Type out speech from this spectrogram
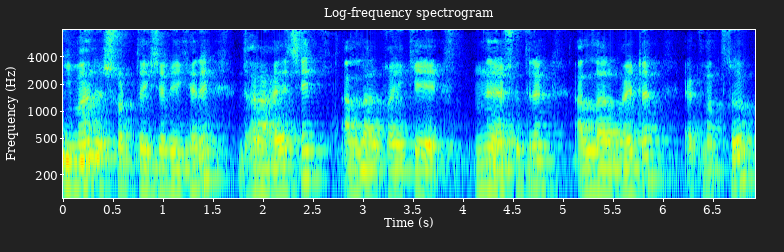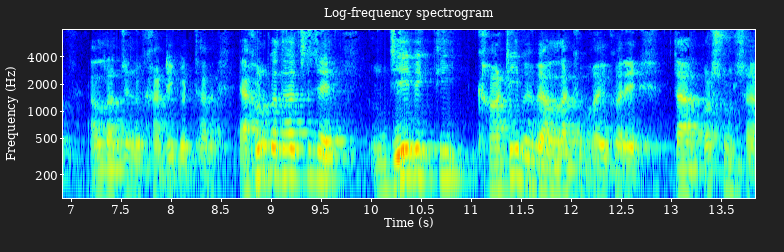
ইমানের শর্ত হিসেবে এখানে ধরা হয়েছে আল্লাহর ভয়কে হ্যাঁ সুতরাং আল্লাহর ভয়টা একমাত্র আল্লাহর জন্য খাঁটি করতে হবে। এখন কথা হচ্ছে যে যে ব্যক্তি খাঁটি ভাবে আল্লাহকে ভয় করে, তার প্রশংসা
